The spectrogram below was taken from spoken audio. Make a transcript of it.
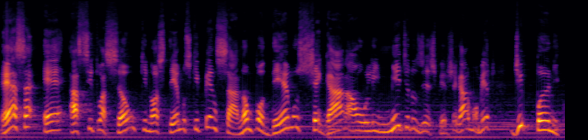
Essa é a situação que nós temos que pensar. Não podemos chegar ao limite do desespero, chegar ao momento de pânico.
